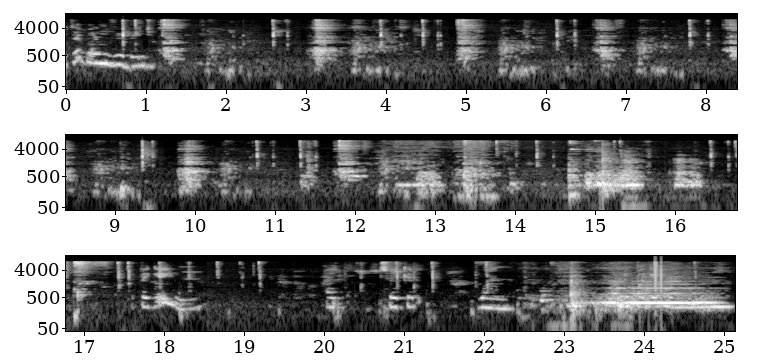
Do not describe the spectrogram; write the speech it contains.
Até agora eu não vi o Bend. Eu peguei um. I take it one. Eu peguei um.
